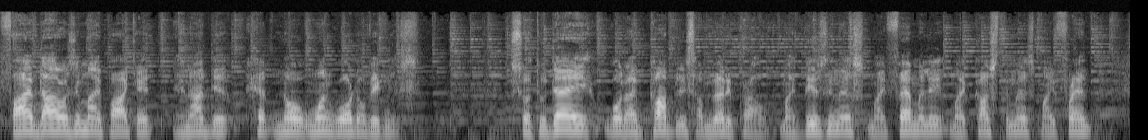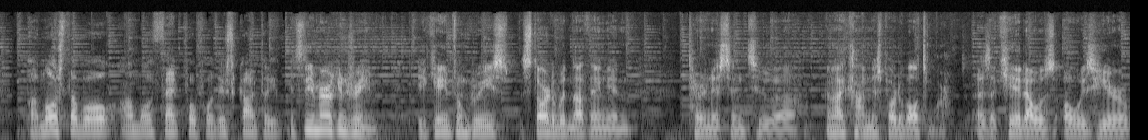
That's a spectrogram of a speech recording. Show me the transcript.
Five dollars in my pocket, and I did, had no one word of English. So today, what I've accomplished, I'm very proud. My business, my family, my customers, my friends, but most of all, I'm more thankful for this country. It's the American dream. You came from Greece, started with nothing, and turned this into uh, an icon in this part of Baltimore. As a kid, I was always here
